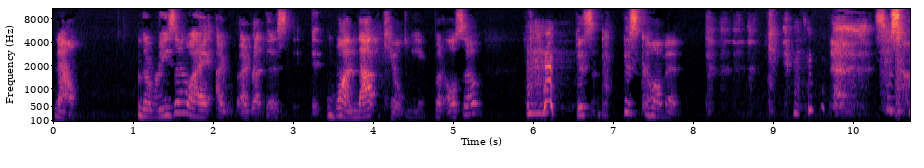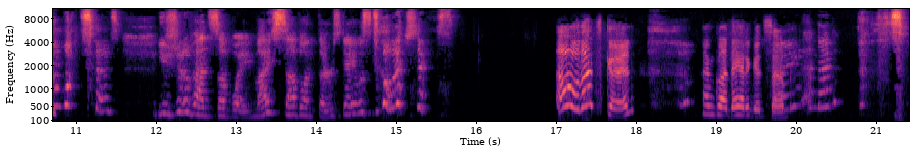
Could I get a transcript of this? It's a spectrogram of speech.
Now, the reason why I, I read this, one that killed me, but also this this comment. so someone says, "You should have had Subway. My sub on Thursday was delicious." oh, that's good. I'm glad they had a good sub. Right? And then sorry.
